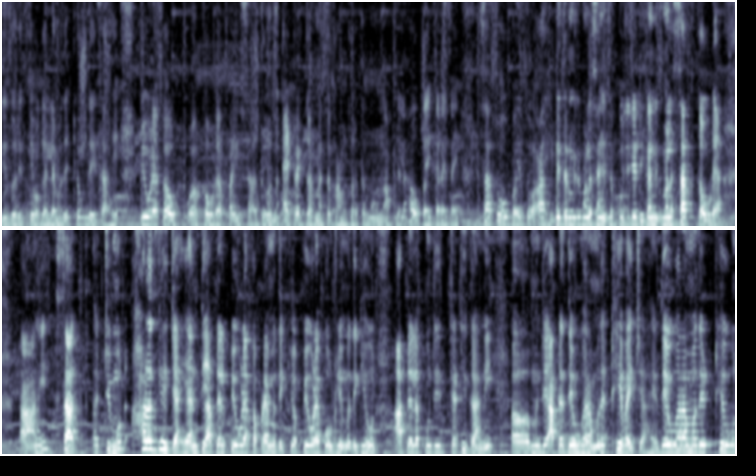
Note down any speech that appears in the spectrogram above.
तिजोरीत किंवा गल्ल्यामध्ये ठेवून द्यायचं आहे. पिवळ्या कव कवड्या पैसा धन अट्रॅक्ट करण्याचं काम करतं म्हणून आपल्याला हा उपाय करायचा आहे. सातवा उपाय जो आहे तर मी तुम्हाला सांगितलं पूजेच्या ठिकाणी तुम्हाला सात कवड्या आणि सात चिमूट हळद घ्यायची आहे आणि ती आपल्याला पिवळ्या कपड्यामध्ये किंवा पिवळ्या पोटलीमध्ये घेऊन आपल्याला पूजेच्या ठिकाणी म्हणजे आपल्या देवघरामध्ये ठेवायची आहे. देवघरामध्ये ठेवून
